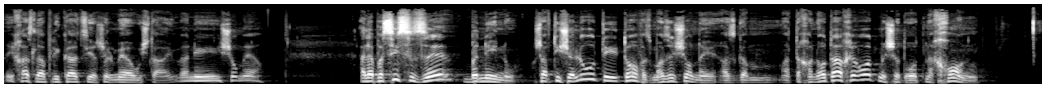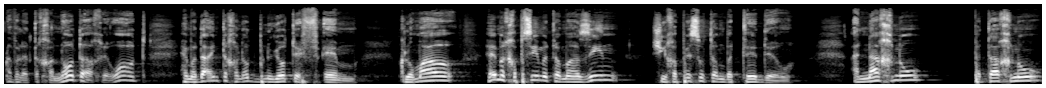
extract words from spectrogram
אני נכנס לאפליקציה של 102 ואני שומע. על הבסיס הזה בנינו. עכשיו תשאלו אותי, טוב, אז מה זה שונה? אז גם התחנות האחרות משדרות, נכון, אבל התחנות האחרות הן עדיין תחנות בנויות FM. כלומר, הם מחפשים את המאזין שיחפש אותם בתדר. אנחנו פתחנו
